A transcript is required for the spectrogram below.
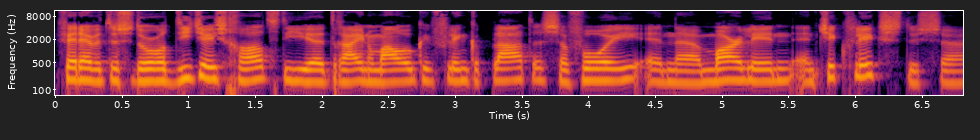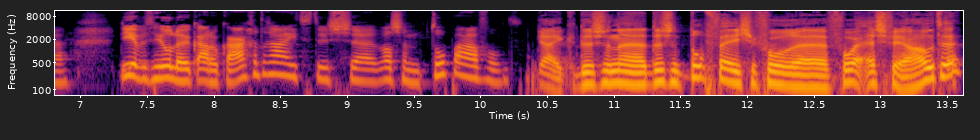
verder hebben we tussendoor wat DJ's gehad. Die draaien normaal ook in flinke platen. Savoy en Marlin en Chick Flicks. Dus die hebben het heel leuk aan elkaar gedraaid. Dus het was een topavond. Kijk, dus een, dus een topfeestje voor, voor SV Houten.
